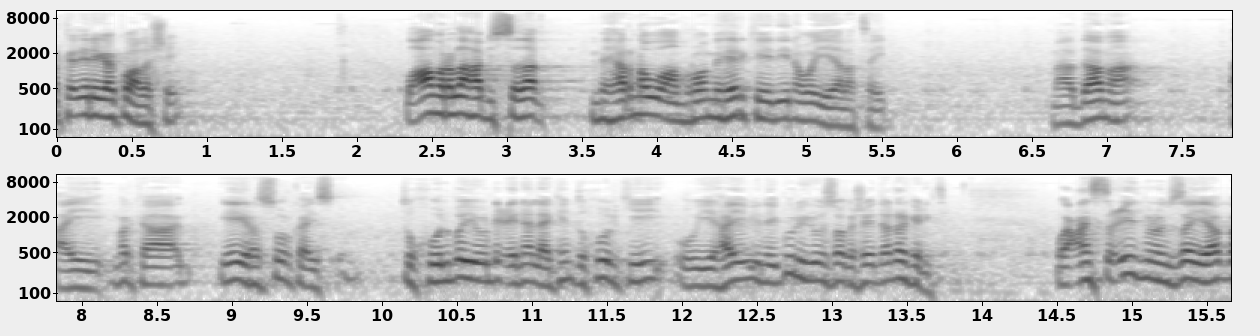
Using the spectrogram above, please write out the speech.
Markaad ereygaa ku hadashay. Wa amara laha bisadaq meherna uu amro meherkeediina way yeelatay maadaama ay markaa yay rasuulka ay dukuulba yu dhicina laakiin dukuulkii uu yahay inay gurigii u soo gashay dee dharka dhigtay wa can saciid bn musayab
